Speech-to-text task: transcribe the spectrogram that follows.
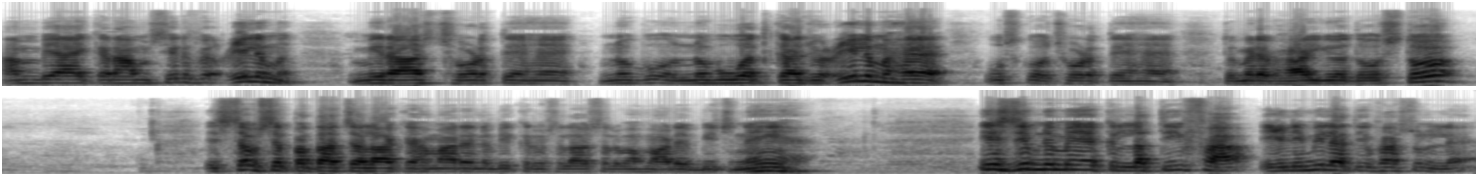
انبیاء کرام صرف علم میراث چھوڑتے ہیں نبوت کا جو علم ہے، اس کو چھوڑتے ہیں۔ تو میرے بھائیو، دوستو، اس سب سے پتا چلا کہ ہمارے نبی کریم صلی اللہ علیہ وسلم ہمارے بیچ نہیں ہے اس ضمن میں ایک لطیفہ، علمی لطیفہ سن لیں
